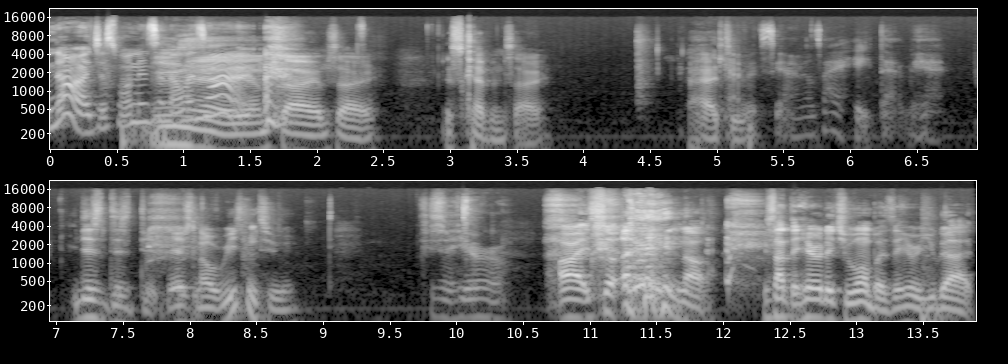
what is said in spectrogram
No, I just wanted to know what Yeah, time. yeah, I'm sorry. I'm sorry. It's Kevin. Sorry. I had to. Kevin Samuels, I hate that man. This, this, there's no reason to. He's a hero. All right, so no, it's not the hero that you want, but it's the hero you got.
